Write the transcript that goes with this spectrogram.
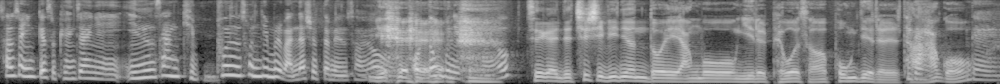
선생님께서 굉장히 인상 깊은 손님을 만나셨다면서요. 예. 어떤 분이신가요? 제가 이제 72년도에 양봉 일을 배워서 봉제를 다 네. 하고 네.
